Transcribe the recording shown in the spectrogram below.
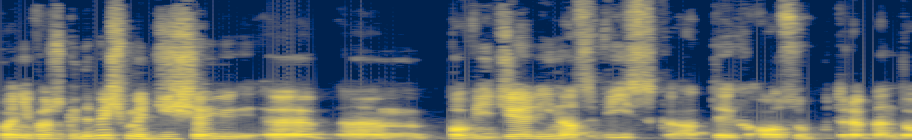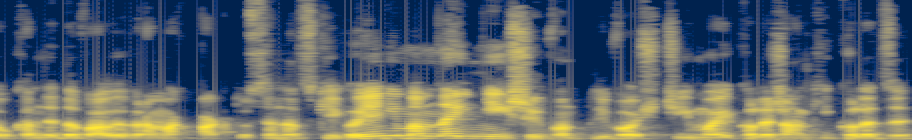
ponieważ gdybyśmy dzisiaj powiedzieli nazwiska tych osób, które będą kandydowały w ramach Paktu Senackiego, ja nie mam najmniejszych wątpliwości, moje koleżanki, koledzy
